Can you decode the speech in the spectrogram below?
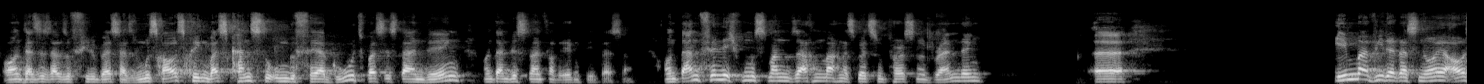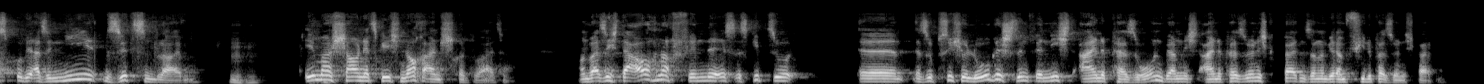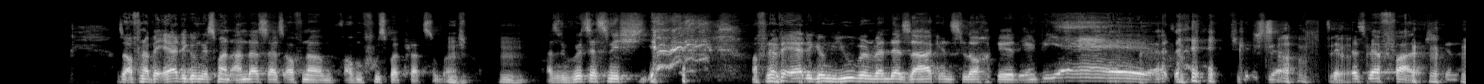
Und das ist also viel besser. Also du musst rauskriegen, was kannst du ungefähr gut, was ist dein Ding, und dann bist du einfach irgendwie besser. Und dann finde ich, muss man Sachen machen, das gehört zum Personal Branding. Äh, immer wieder das Neue ausprobieren, also nie sitzen bleiben. Mhm. Immer schauen, jetzt gehe ich noch einen Schritt weiter. Und was ich da auch noch finde, ist, es gibt so, äh, also psychologisch sind wir nicht eine Person, wir haben nicht eine Persönlichkeit, sondern wir haben viele Persönlichkeiten. Also auf einer Beerdigung ist man anders als auf, einer, auf einem Fußballplatz zum Beispiel. Mhm. mhm. Also du wirst jetzt nicht auf einer Beerdigung jubeln, wenn der Sarg ins Loch geht. Irgendwie, yeah! Geschafft, ja. Das wäre falsch. Genau.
